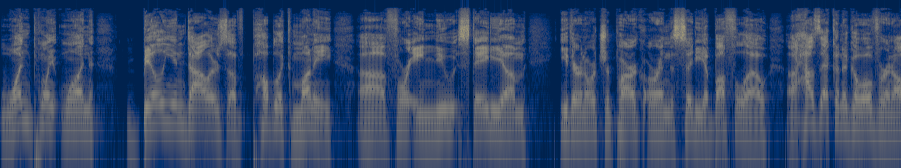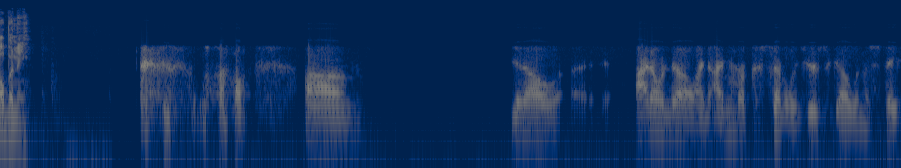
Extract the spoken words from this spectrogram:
1.1 billion dollars of public money uh, for a new stadium, either in Orchard Park or in the city of Buffalo. Uh, how's that going to go over in Albany? well, um, you know I don't know. I, I remember several years ago when the state,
